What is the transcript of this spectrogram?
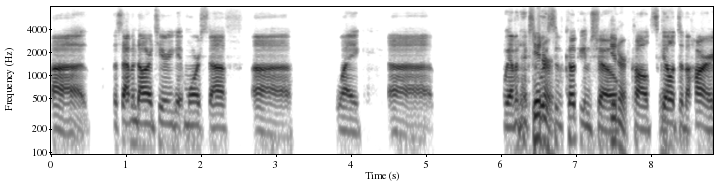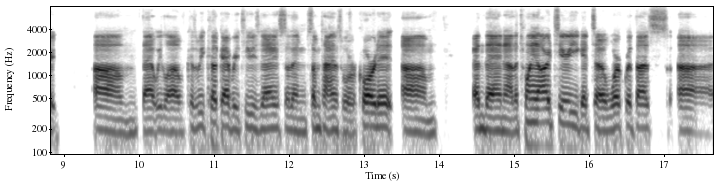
Uh, the seven dollar tier, you get more stuff uh, like uh, we have an exclusive Dinner. cooking show Dinner. called Skillet yeah. to the Heart um, that we love because we cook every Tuesday. So then sometimes we'll record it. Um, and then uh, the twenty dollar tier, you get to work with us. Uh,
